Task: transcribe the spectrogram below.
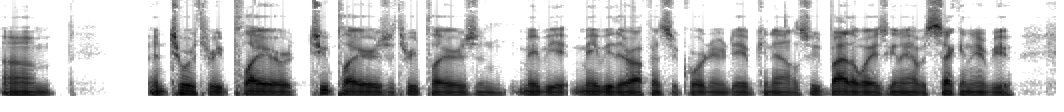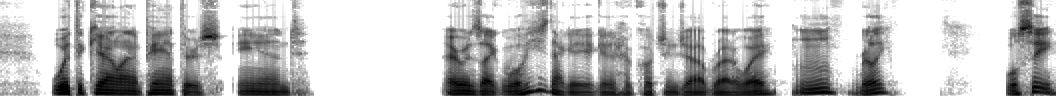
um, and two or three player, two players or three players, and maybe maybe their offensive coordinator Dave Canales, who by the way is going to have a second interview with the Carolina Panthers, and everyone's like, "Well, he's not going to get a coaching job right away." Mm, really? We'll see.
